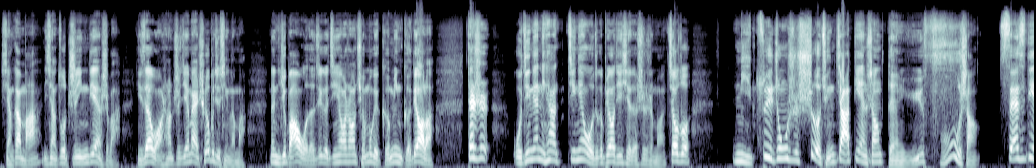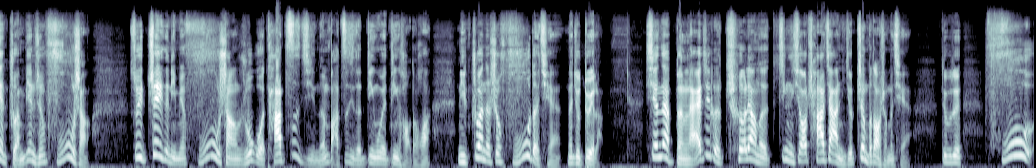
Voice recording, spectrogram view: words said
想干嘛？你想做直营店是吧？你在网上直接卖车不就行了吗？那你就把我的这个经销商全部给革命革掉了。但是我今天你看，今天我这个标题写的是什么？叫做你最终是社群加电商等于服务商，4S 店转变成服务商。所以这个里面，服务商如果他自己能把自己的定位定好的话，你赚的是服务的钱，那就对了。现在本来这个车辆的进销差价你就挣不到什么钱。对不对？服务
